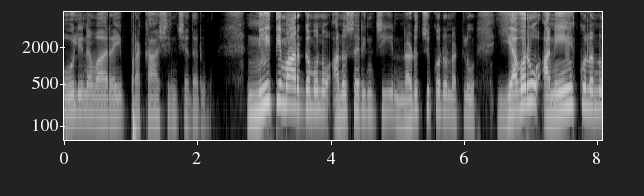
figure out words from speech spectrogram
పోలిన వారై ప్రకాశించెదరు. నీతి మార్గమును అనుసరించి నడుచుకొనున్నట్లు ఎవరు అనేకులను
